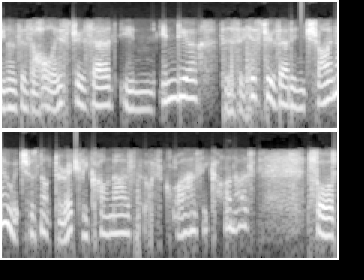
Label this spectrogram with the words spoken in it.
you know, there's a whole history of that in India. There's a history of that in China, which was not directly colonized, but was quasi colonized for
